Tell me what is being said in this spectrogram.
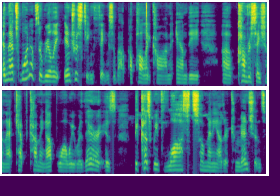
And that's one of the really interesting things about ApollyCon and the uh, conversation that kept coming up while we were there is because we've lost so many other conventions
